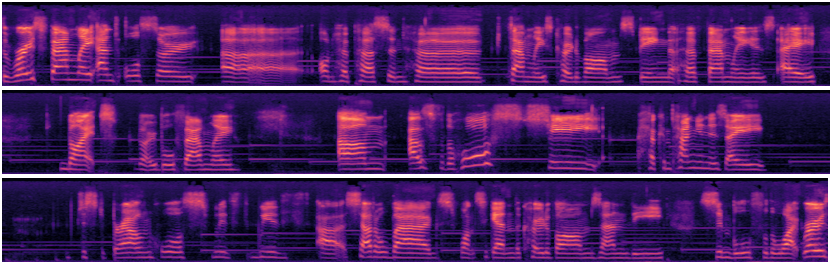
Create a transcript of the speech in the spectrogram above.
the Rose family, and also uh, on her person her family's coat of arms, being that her family is a knight noble family. Um, as for the horse, she her companion is a just a brown horse with with uh, saddlebags. Once again, the coat of arms and the symbol for the White Rose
